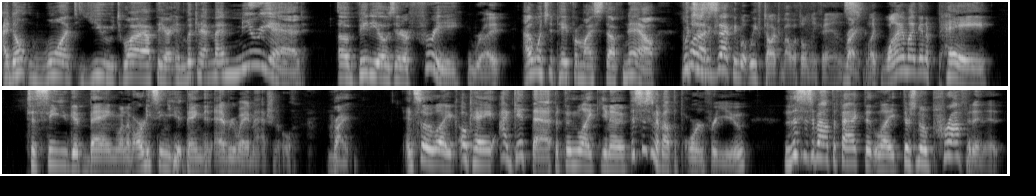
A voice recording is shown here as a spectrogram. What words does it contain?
I don't want you to go out there and looking at my myriad of videos that are free. right. I want you to pay for my stuff now, which is is exactly what we've talked about with OnlyFans. Right. Like, why am I going to pay to see you get banged when I've already seen you get banged in every way imaginable? right. And so, like, okay, I get that, but then, like, you know, this isn't about the porn for you. This is about the fact that, like, there's no profit in it.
